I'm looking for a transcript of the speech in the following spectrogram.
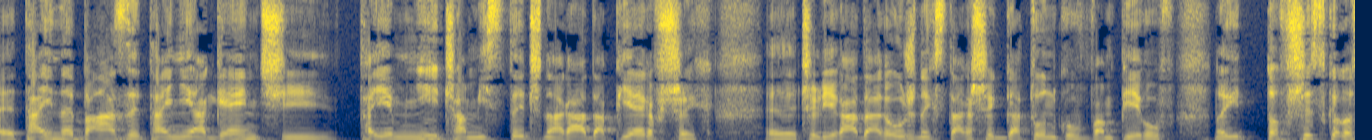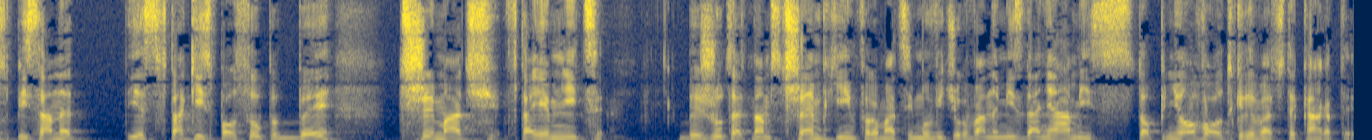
y, tajne bazy, tajni agenci, tajemnicza, mistyczna Rada Pierwszych, y, czyli Rada różnych starszych gatunków wampirów. No i to wszystko rozpisane jest w taki sposób, by trzymać w tajemnicy, by rzucać nam strzępki informacji, mówić urwanymi zdaniami, stopniowo odkrywać te karty.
